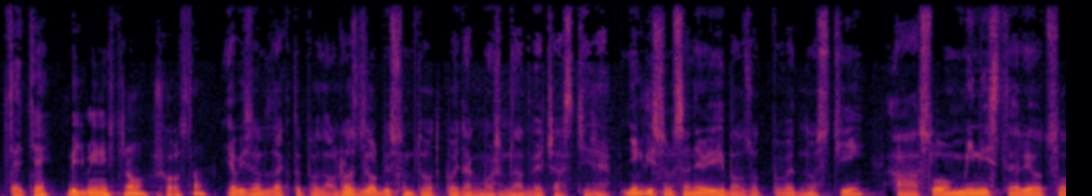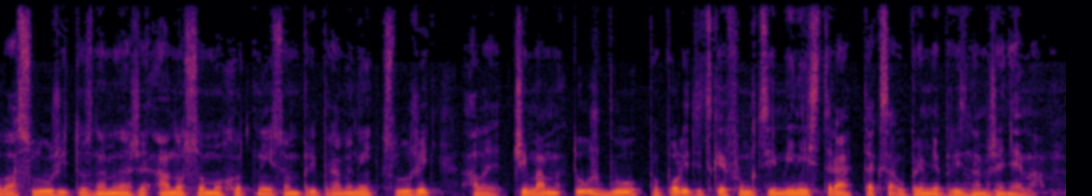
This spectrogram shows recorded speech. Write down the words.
chcete byť ministrom školstva? Ja by som to takto povedal. Rozdiel by som tu odpovedať, ak môžem, na dve časti. Že nikdy som sa nevyhýbal z odpovednosti a slovo minister je od slova slúžiť. To znamená, že áno, som ochotný, som pripravený slúžiť, ale či mám túžbu po politickej funkcii ministra, tak sa úprimne priznám, že nemám.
